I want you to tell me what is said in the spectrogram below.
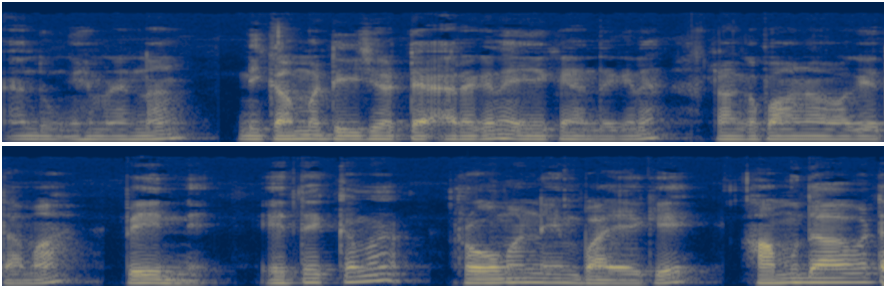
ඇඳුම් එහෙමනම් නිකම්ම ටීෂර්ට් ඇරගෙන ඒක ඇඳගෙන රඟපානා වගේ තමා පේන්නේ. ඒත් එක්කම රෝමන් එම්පයගේ හමුදාවට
